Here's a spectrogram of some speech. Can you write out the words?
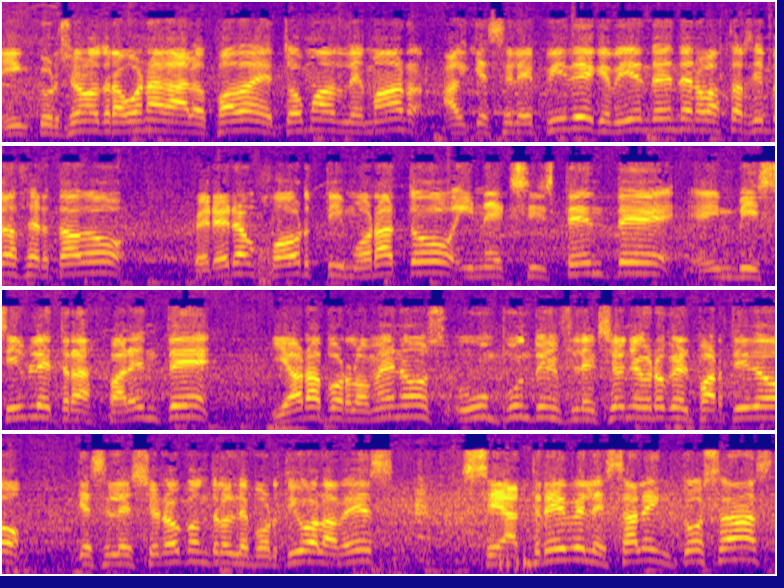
incursión, otra buena galopada de Tomás Lemar, al que se le pide, que evidentemente no va a estar siempre acertado, pero era un jugador timorato, inexistente, e invisible, transparente. Y ahora por lo menos un punto de inflexión. Yo creo que el partido que se lesionó contra el Deportivo a la vez se atreve, le salen cosas.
